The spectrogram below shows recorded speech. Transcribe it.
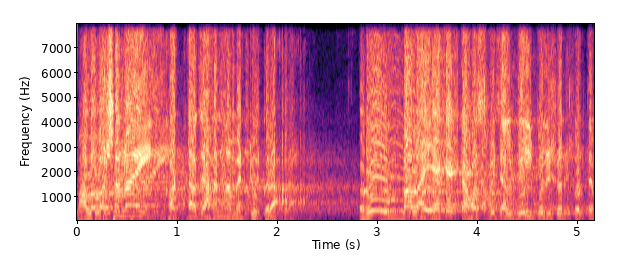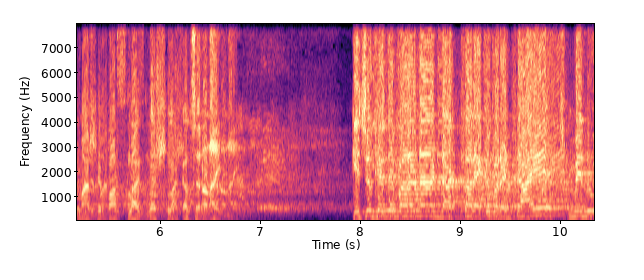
ভালোবাসা নাই, ঘরটা জাহান নামের টুকরা। রোগ বালাই এক একটা হসপিটাল বিল পরিশোধ করতে মাসে পাঁচ লাখ, দশ লাখ। আছে না নাই? কিছু খেতে পারে না, ডাক্তার একেবারে ডায়েট মেনু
